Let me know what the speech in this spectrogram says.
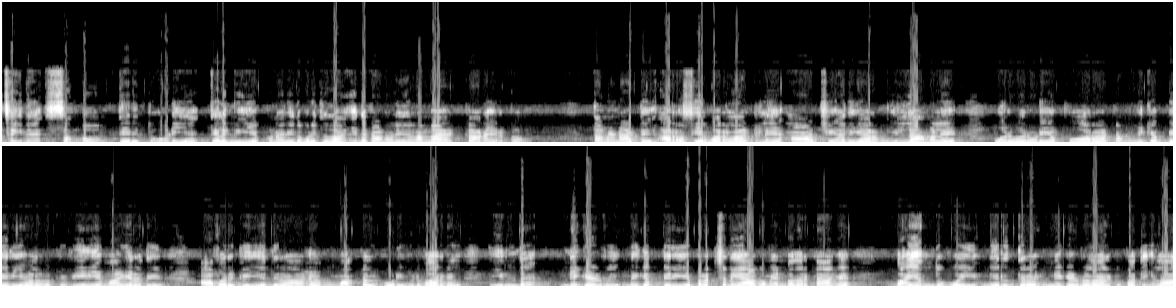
செய்த சம்பவம் தெரித்து ஓடிய தெலுங்கு இயக்குனர் இது குறித்து தான் இந்த காணொலியில் நம்ம காண இருக்கோம் தமிழ்நாட்டு அரசியல் வரலாற்றிலே ஆட்சி அதிகாரம் இல்லாமலே ஒருவருடைய போராட்டம் மிகப்பெரிய அளவுக்கு வீரியமாகிறது. அவருக்கு எதிராக மக்கள் கூடி விடுவார்கள் இந்த நிகழ்வு மிகப்பெரிய பிரச்சனையாகும் என்பதற்காக பயந்து போய் நிறுத்துகிற நிகழ்வுலாம் இருக்குது பார்த்தீங்களா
